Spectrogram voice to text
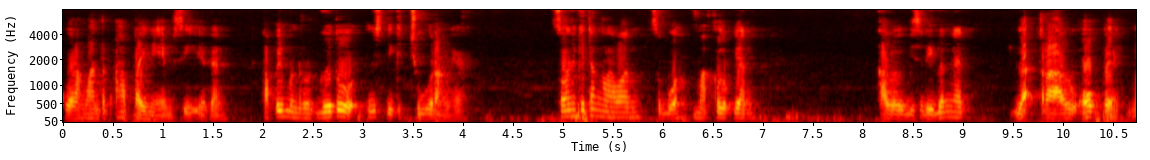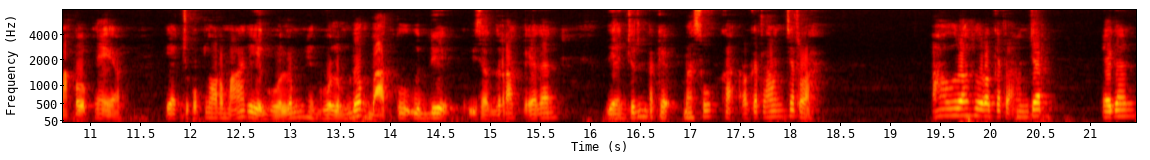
Kurang mantep apa ini MC ya kan? Tapi menurut gue tuh ini sedikit curang ya. Soalnya kita ngelawan sebuah makhluk yang kalau bisa dibilang nggak terlalu OP makhluknya ya ya cukup normal aja ya golem. Ya golem dong batu gede bisa gerak ya kan. Dihancurin pakai basoka roket launcher lah. Tahu lu roket launcher ya kan.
